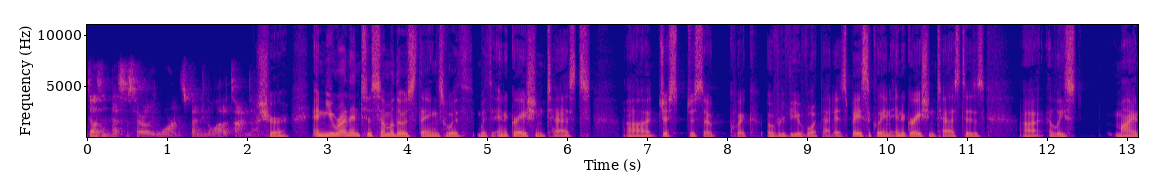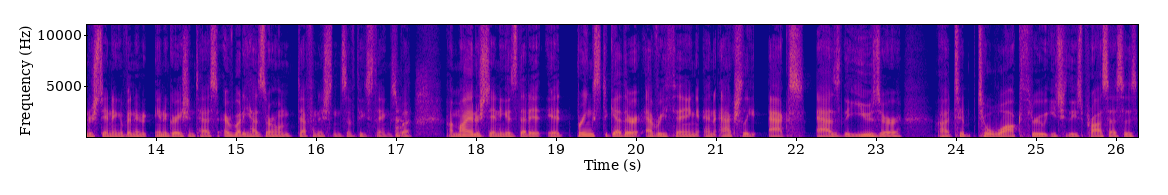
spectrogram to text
doesn't necessarily warrant spending a lot of time there. Sure. And you run into some of those things with with integration tests. Uh, just just a quick overview of what that is. Basically, an integration test is, uh, at least my understanding of an integration test. Everybody has their own definitions of these things, but uh, my understanding is that it it brings together everything and actually acts as the user uh, to to walk through each of these processes.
